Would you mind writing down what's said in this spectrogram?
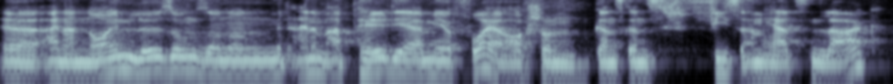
äh, einer neuen Lösung, sondern mit einem Appell, der mir vorher auch schon ganz, ganz fies am Herzen lag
